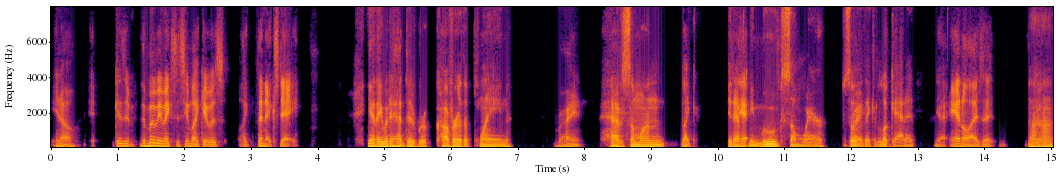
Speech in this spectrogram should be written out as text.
you know because the movie makes it seem like it was like the next day Yeah. They would have had to recover the plane, right have someone like it'd have to be moved somewhere so Right. that they could look at it. yeah analyze it Uh huh.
